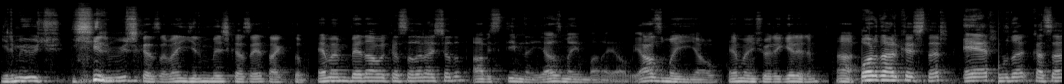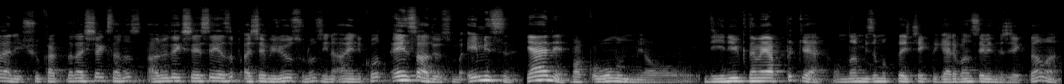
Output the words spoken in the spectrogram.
23. 23 kasa. Ben 25 kasaya taktım. Hemen bedava kasaları açalım. Abi Steam'den yazmayın bana ya. Yazmayın ya. Hemen şöyle gelelim. Ha. Bu arada arkadaşlar eğer burada kasa hani şu kartları açacaksanız Aludex CS yazıp açabiliyorsunuz. Yine aynı kod. En sağ diyorsun bak. Eminsin. Yani bak oğlum ya. Dini yükleme yaptık ya. Ondan bizi mutlu edecekti. Gariban sevindirecekti ama.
